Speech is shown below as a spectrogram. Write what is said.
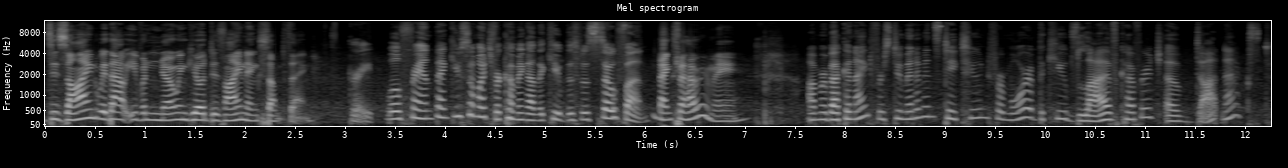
design without even knowing you're designing something. Great. Well, Fran, thank you so much for coming on theCUBE. This was so fun. Thanks for having me. I'm Rebecca Knight for Stu Miniman. Stay tuned for more of theCUBE's live coverage of Dot .next.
